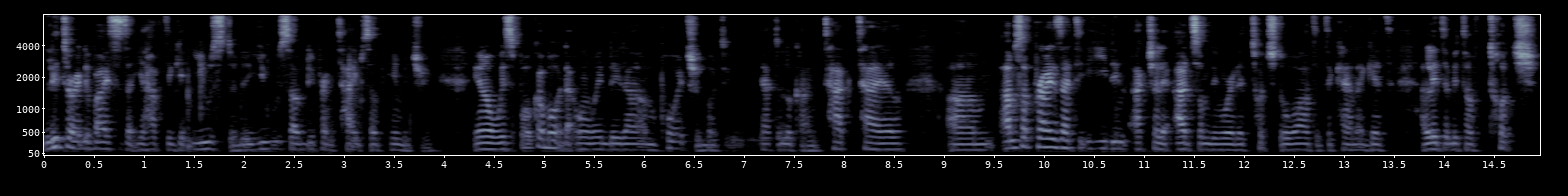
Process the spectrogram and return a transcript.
literary devices that you have to get used to, the use of different types of imagery. You know, we spoke about that when we did um, poetry, but you have to look on tactile. Um, I'm surprised that he didn't actually add something where they touch the water to kind of get a little bit of touch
